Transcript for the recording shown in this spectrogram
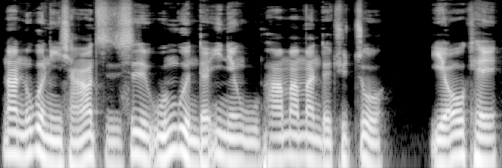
那如果你想要只是稳稳的一年五趴，慢慢的去做也 OK。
